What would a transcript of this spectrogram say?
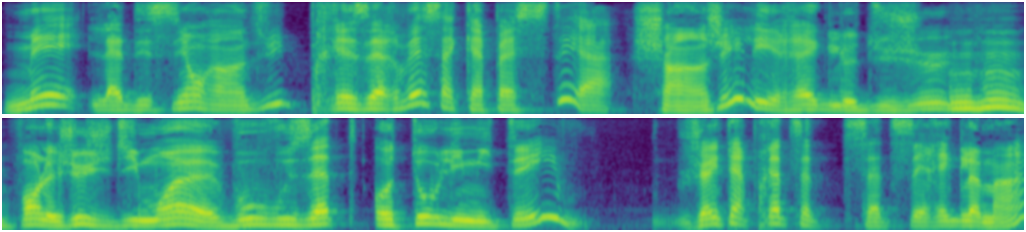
mais la décision rendue préservait sa capacité à changer les règles du jeu. Au fond, le juge dit, moi, vous vous êtes auto-limité, j'interprète ces règlements,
